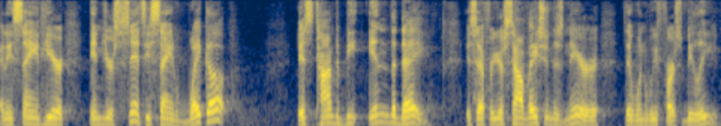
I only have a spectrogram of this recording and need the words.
And he's saying here, in your sense, he's saying, wake up. It's time to be in the day. He said, for your salvation is nearer than when we first believed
